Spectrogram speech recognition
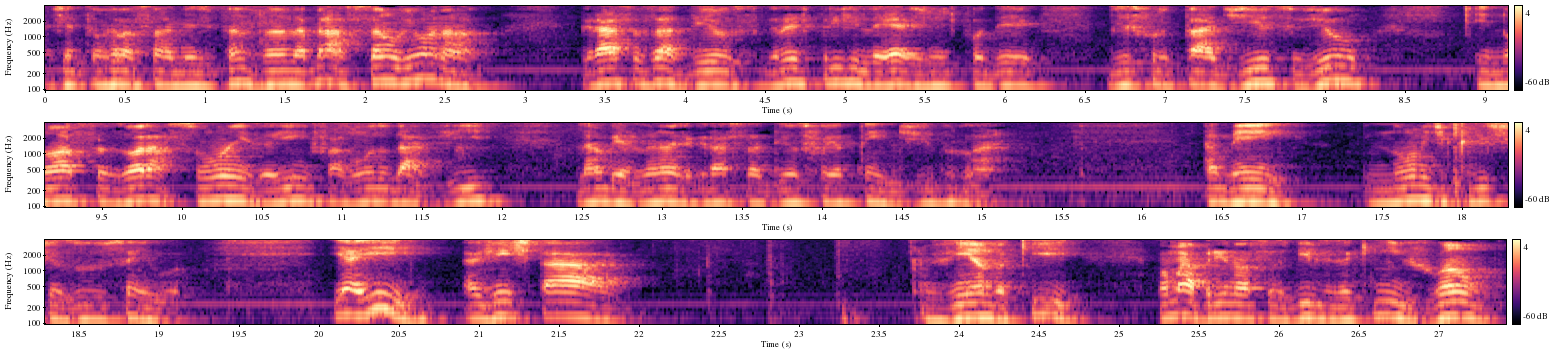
A gente tem um relacionamento de tantos anos. Abração, viu, Ronaldo? Graças a Deus, grande privilégio a gente poder desfrutar disso, viu? E nossas orações aí em favor do Davi, em Uberlândia, graças a Deus foi atendido lá. Amém. Em nome de Cristo Jesus, o Senhor. E aí, a gente está vendo aqui Vamos abrir nossas Bíblias aqui em João,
